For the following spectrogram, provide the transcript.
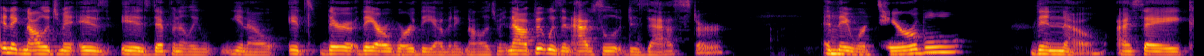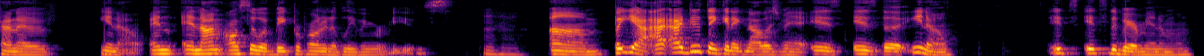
an acknowledgement is is definitely you know it's they're they are worthy of an acknowledgement. Now, if it was an absolute disaster and they were terrible, then no. I say kind of, you know, and and I'm also a big proponent of leaving reviews. Mm-hmm. Um, but yeah, I, I do think an acknowledgement is is the, you know, it's it's the bare minimum.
